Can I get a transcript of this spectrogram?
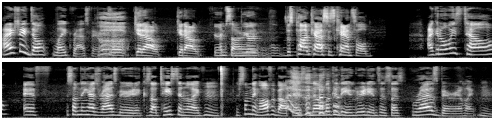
I actually don't like raspberry. Get out. Get out. You're, I'm sorry. You're, this podcast is canceled. I can always tell if something has raspberry in it because I'll taste it and I'm like, hmm, there's something off about this. And then I'll look at the ingredients and it says raspberry. I'm like, hmm.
